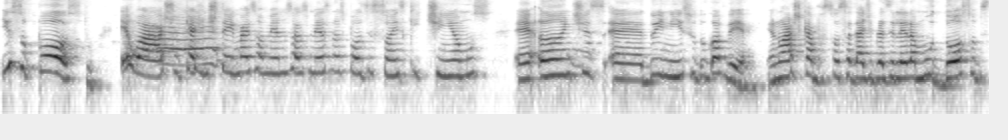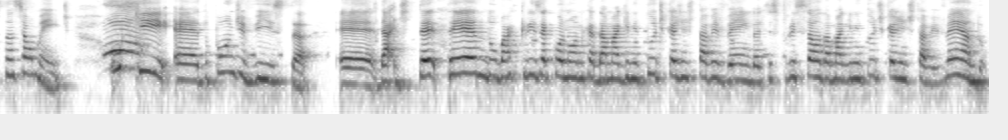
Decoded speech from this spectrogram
Isso posto, eu acho que a gente tem mais ou menos as mesmas posições que tínhamos é, antes é, do início do governo. Eu não acho que a sociedade brasileira mudou substancialmente. O que, é, do ponto de vista é, da, de ter, tendo uma crise econômica da magnitude que a gente está vivendo, a destruição da magnitude que a gente está vivendo,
